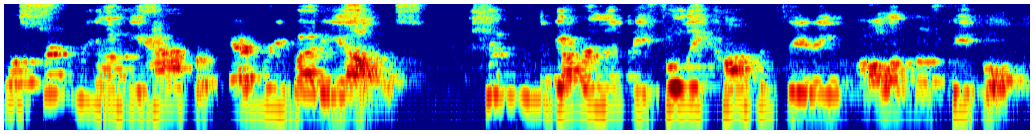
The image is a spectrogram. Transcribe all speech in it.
well, certainly on behalf of everybody else, shouldn't the government be fully compensating all of those people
